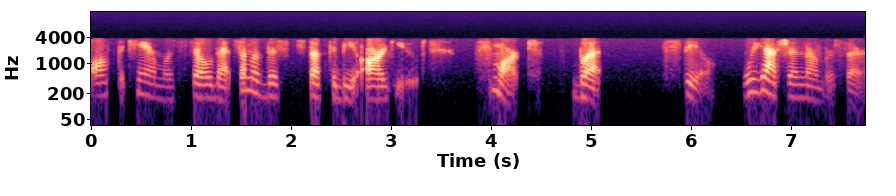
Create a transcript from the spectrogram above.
off the camera so that some of this stuff could be argued. Smart. But still, we got your number, sir,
